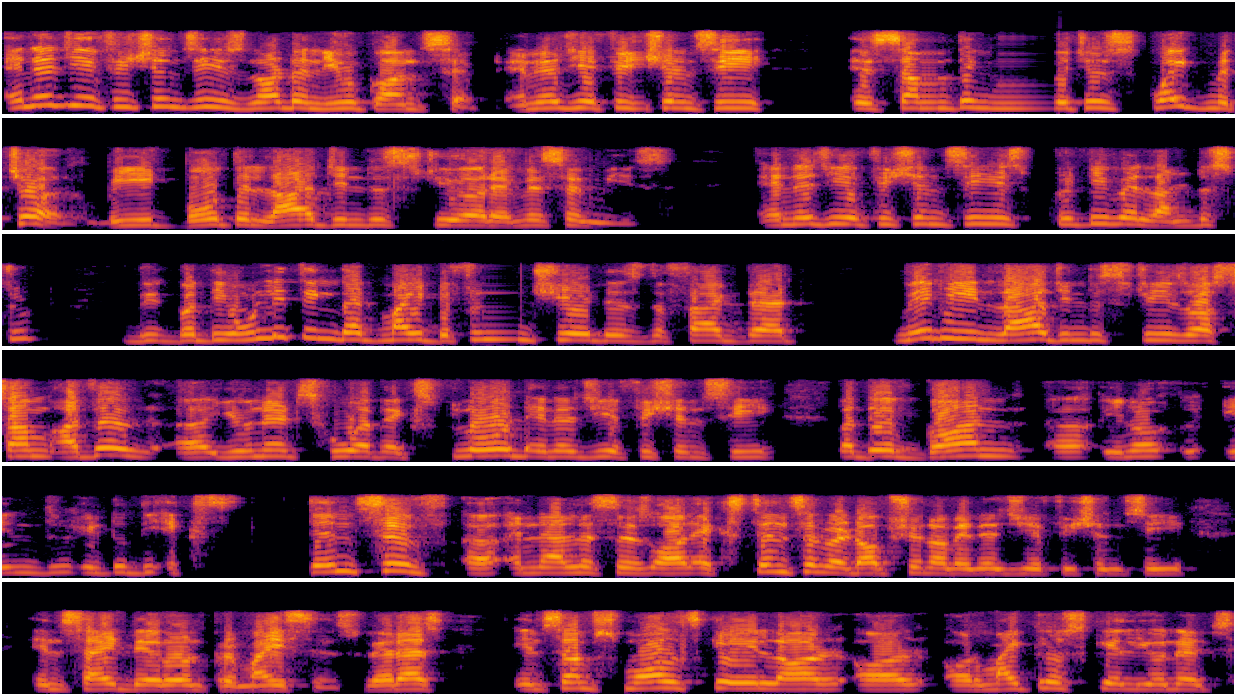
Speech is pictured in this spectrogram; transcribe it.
energy efficiency is not a new concept. Energy efficiency is something which is quite mature, be it both a large industry or MSMEs. Energy efficiency is pretty well understood, but the only thing that might differentiate is the fact that maybe in large industries or some other uh, units who have explored energy efficiency, but they've gone, uh, you know, into, into the extensive uh, analysis or extensive adoption of energy efficiency inside their own premises. Whereas in some small scale or, or, or micro scale units,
